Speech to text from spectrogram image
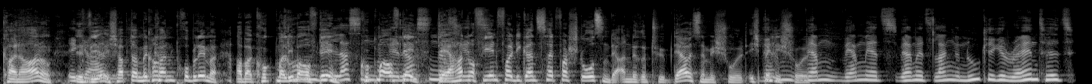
Keine Ahnung. Egal. Ich habe damit Komm. keine Probleme. Aber guck mal Komm, lieber auf den. Lassen, guck mal auf den. Der hat auf jeden Fall die ganze Zeit verstoßen, der andere Typ. Der ist nämlich schuld. Ich bin haben, nicht schuld. Wir haben, wir haben jetzt, wir haben jetzt lang genug hier gerantet.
